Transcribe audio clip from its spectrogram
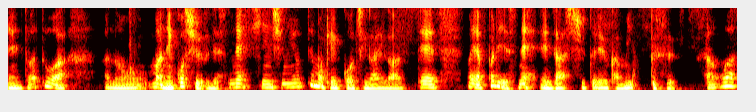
えっと、あとは、あの、まあ、猫種ですね。品種によっても結構違いがあって、まあ、やっぱりですね、雑種というかミックスさんは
